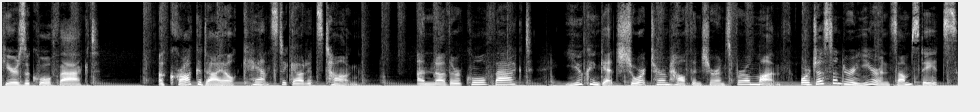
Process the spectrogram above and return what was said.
Here's a cool fact a crocodile can't stick out its tongue. Another cool fact you can get short term health insurance for a month or just under a year in some states.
